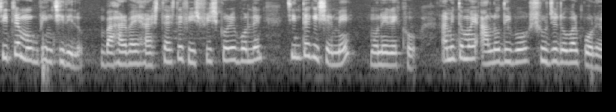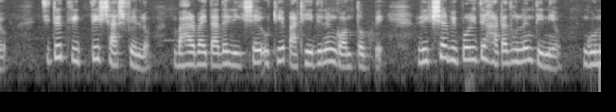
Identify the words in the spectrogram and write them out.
চিত্রা মুখ ভেঙছি দিল। বাহার ভাই হাসতে হাসতে ফিসফিস করে বললেন, চিন্তা কিসের মেয়ে? মনে রেখো, আমি তোমায় আলো দিব সূর্য ডোবার পরেও। চিত্রা তৃপ্তির শ্বাস ফেলল। বাহার ভাই তাদের রিক্সায় উঠিয়ে পাঠিয়ে দিলেন গন্তব্যে। রিক্সার বিপরীতে হাঁটা ধরলেন তিনিও। গুন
